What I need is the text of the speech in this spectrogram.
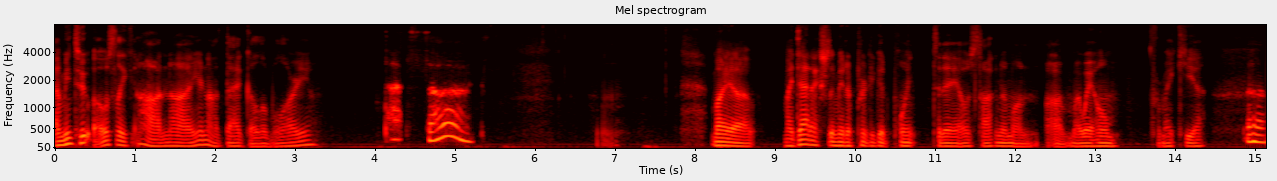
I mean, too. I was like, oh, nah, you're not that gullible, are you? That sucks. My uh, my dad actually made a pretty good point today. I was talking to him on uh, my way home from IKEA. Uh-huh.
